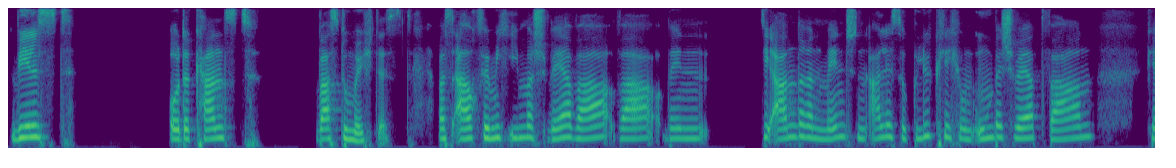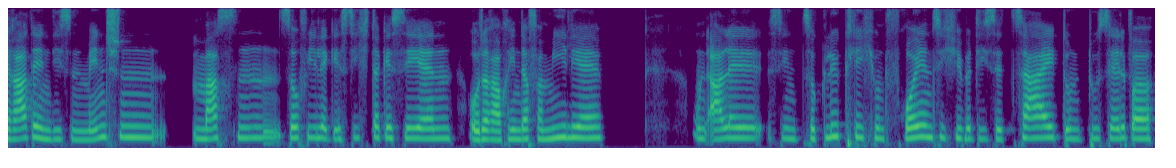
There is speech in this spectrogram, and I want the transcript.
willst oder kannst, was du möchtest. Was auch für mich immer schwer war, war, wenn die anderen Menschen alle so glücklich und unbeschwert waren gerade in diesen Menschenmassen so viele Gesichter gesehen oder auch in der Familie. Und alle sind so glücklich und freuen sich über diese Zeit und du selber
